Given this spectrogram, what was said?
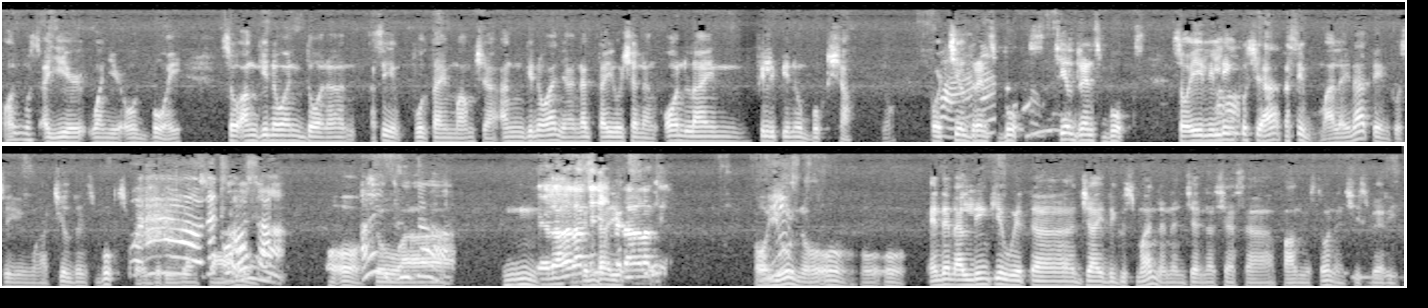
almost a year, one year old boy. So ang ginawa ni Donna, kasi full-time mom siya, ang ginawa niya, nagtayo siya ng online Filipino bookshop no? for Wow. children's books. Children's books. So ililink ko siya kasi malay natin kasi yung mga children's books pwede rin yan Wow, sa that's ano. awesome. Oo. Ay, so ganda. uh, mm, Kailangan natin yun, kailangan natin. Oh, yun, oo, oo. And then I'll link you with uh, Jai De Guzman na nandyan na siya sa Palmerston and she's very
